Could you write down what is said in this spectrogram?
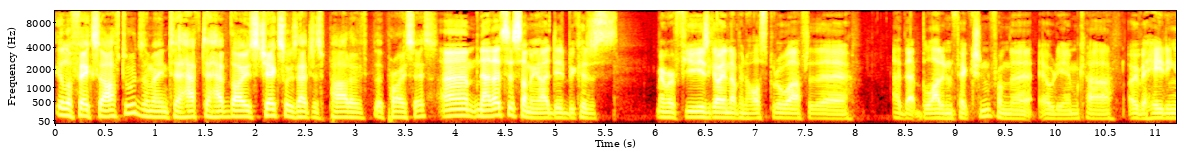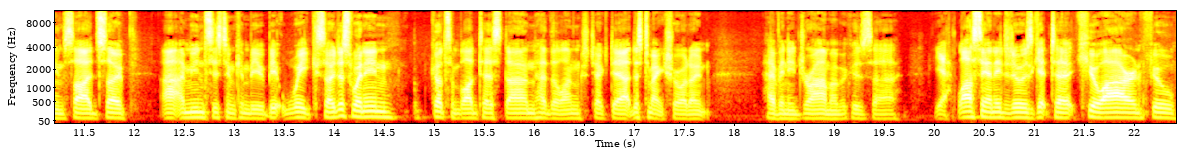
ill effects afterwards? I mean, to have to have those checks, or is that just part of the process? Um, no, that's just something I did because remember a few years ago I ended up in hospital after the I had that blood infection from the LDM car overheating inside. So uh, immune system can be a bit weak. So I just went in, got some blood tests done, had the lungs checked out just to make sure I don't have any drama because uh, yeah, last thing I need to do is get to QR and feel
